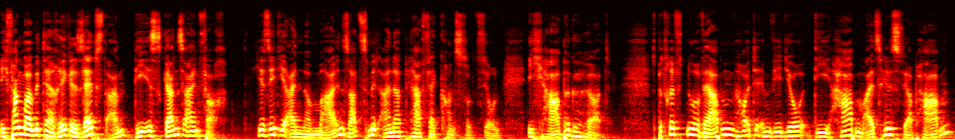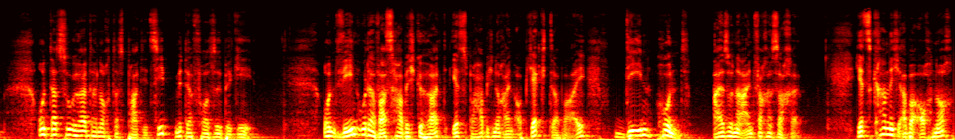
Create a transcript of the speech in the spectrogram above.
Ich fange mal mit der Regel selbst an, die ist ganz einfach. Hier seht ihr einen normalen Satz mit einer Perfektkonstruktion. Ich habe gehört. Es betrifft nur Verben heute im Video, die haben als Hilfsverb haben und dazu gehört dann noch das Partizip mit der Vorsilbe G. Und wen oder was habe ich gehört? Jetzt habe ich noch ein Objekt dabei, den Hund. Also eine einfache Sache. Jetzt kann ich aber auch noch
